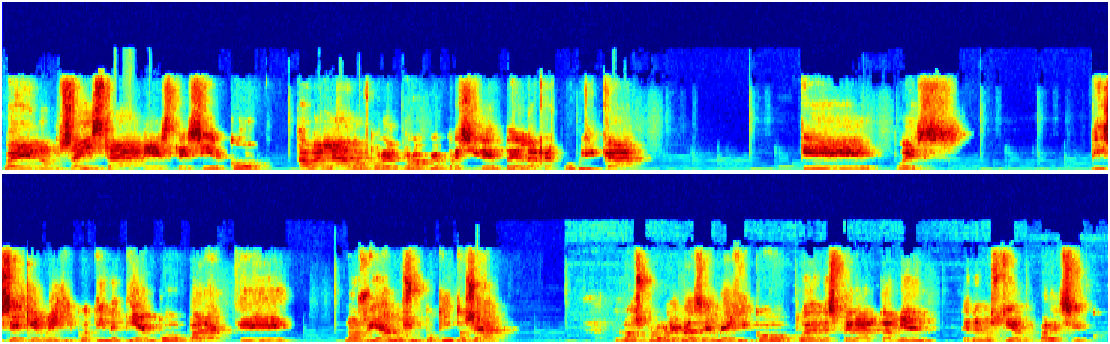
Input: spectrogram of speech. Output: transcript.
Bueno, pues ahí está este circo avalado por el propio presidente de la República, que pues dice que México tiene tiempo para que nos riamos un poquito, o sea, los problemas de México pueden esperar, también tenemos tiempo para el circo.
